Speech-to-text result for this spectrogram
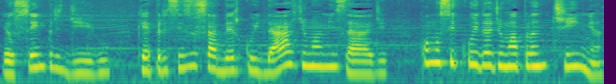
Eu sempre digo que é preciso saber cuidar de uma amizade como se cuida de uma plantinha.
